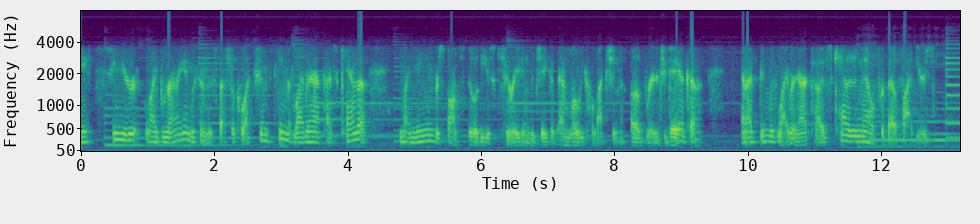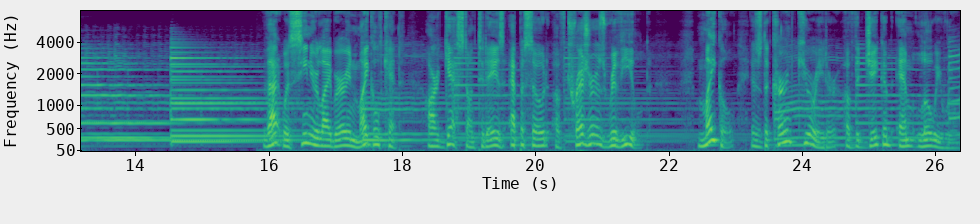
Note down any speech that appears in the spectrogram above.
A senior librarian within the Special Collections team at Library Archives Canada. My main responsibility is curating the Jacob M. Lowy collection of rare Judaica, and I've been with Library Archives Canada now for about five years. That was Senior Librarian Michael Kent, our guest on today's episode of Treasures Revealed. Michael is the current curator of the Jacob M. Lowy Room,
